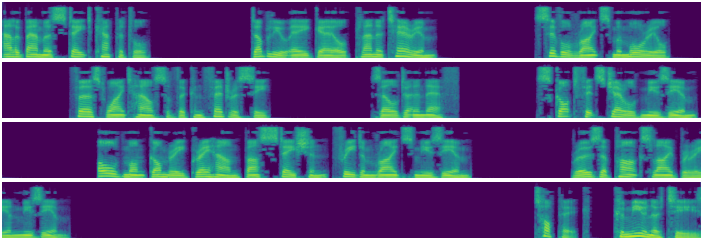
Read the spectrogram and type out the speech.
Alabama State Capitol W. A. Gale Planetarium Civil Rights Memorial First White House of the Confederacy Zelda and F. Scott Fitzgerald Museum Old Montgomery Greyhound Bus Station Freedom Rides Museum Rosa Parks Library and Museum Communities?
